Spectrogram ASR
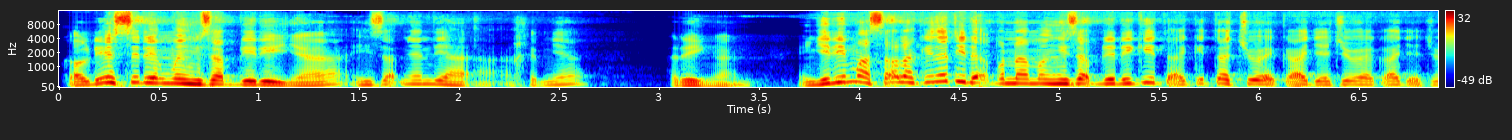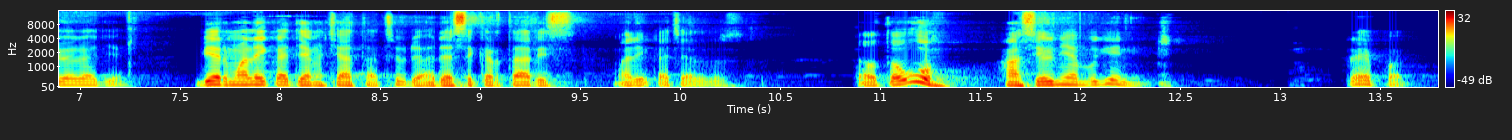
Kalau dia sering menghisap dirinya, hisapnya dia akhirnya ringan. Yang jadi masalah kita tidak pernah menghisap diri kita, kita cuek aja, cuek aja, cuek aja. Biar malaikat yang catat, sudah ada sekretaris, malaikat catat terus. Tahu-tahu, uh, hasilnya begini. Repot.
